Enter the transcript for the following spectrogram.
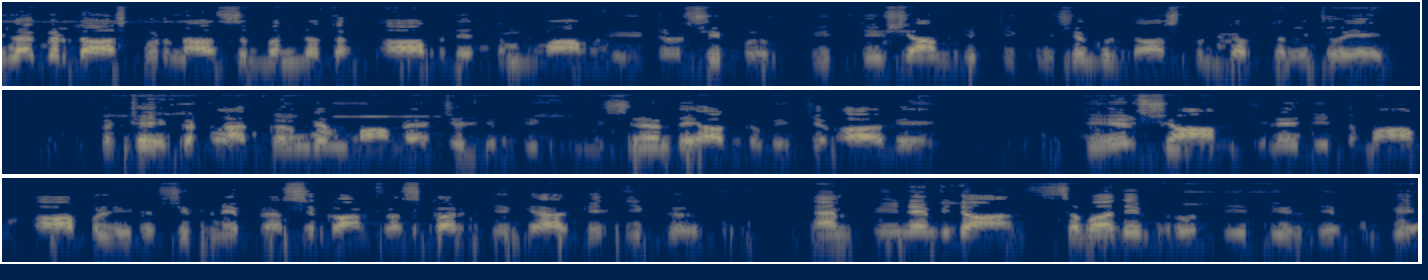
ਜ਼ਿਲ੍ਹਾ ਗੁਰਦਾਸਪੁਰ ਨਾਲ ਸੰਬੰਧਿਤ ਆਪ ਦੇ ਤਮਾਮ ਲੀਡਰਸ਼ਿਪ ਬੀਤੀ ਸ਼ਾਮ ਡਿਪਟੀ ਕਮਿਸ਼ਨਰ ਗੁਰਦਾਸਪੁਰ ਦਫ਼ਤਰ ਵਿੱਚ ਹੋਏ ਇਕੱਠੇ ਘਟਨਾਕ੍ਰਮ ਦੇ ਮਾਮਲੇ ਵਿੱਚ ਡਿਪਟੀ ਕਮਿਸ਼ਨਰ ਦੇ ਹੱਕ ਵਿੱਚ ਆ ਗਏ। ਦੇਰ ਸ਼ਾਮ ਜ਼ਿਲ੍ਹੇ ਦੀ ਤਮਾਮ ਆਪ ਲੀਡਰਸ਼ਿਪ ਨੇ ਪ੍ਰੈਸ ਕਾਨਫਰੰਸ ਕਰਕੇ ਕਿਹਾ ਕਿ ਇੱਕ ਐਮਪੀ ਨੇ ਵਿਧਾਨ ਸਭਾ ਦੇ ਵਿਰੋਧੀ ਧਿਰ ਦੇ ਉੱਗੇ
